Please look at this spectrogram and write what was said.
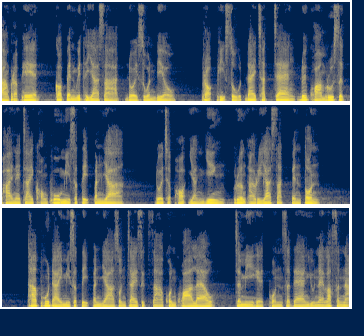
บางประเภทก็เป็นวิทยาศาสตร์โดยส่วนเดียว เพราะพิสูจน์ได้ชัดแจ้งด้วยความรู้สึกภายในใจของผู้มีสติปัญญา โดยเฉพาะอย่างยิ่งเรื่องอริยสัจเป็นต้น ถ้าผู้ใดมีสติปัญญาสนใจศึกษาค้นคว้าแล้ว จะมีเหตุผลแสดงอยู่ในลักษณะ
